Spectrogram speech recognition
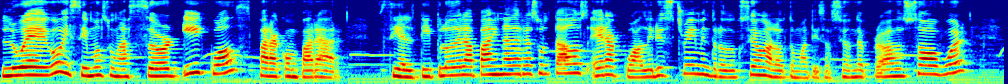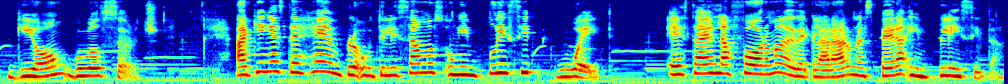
Luego hicimos un assert equals para comparar si el título de la página de resultados era Quality Stream Introducción a la automatización de pruebas de software guion Google Search. Aquí en este ejemplo utilizamos un implicit wait. Esta es la forma de declarar una espera implícita.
